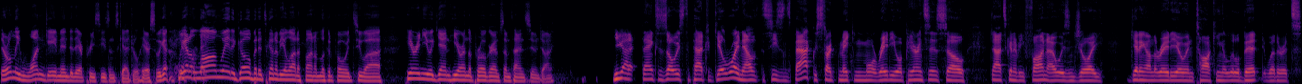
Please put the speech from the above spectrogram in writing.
they're only one game into their preseason schedule here, so we got we got a long way to go, but it's going to be a lot of fun. I'm looking forward to uh, hearing you again here on the program sometime soon, Johnny. You got it. Thanks as always to Patrick Gilroy. Now that the season's back, we start making more radio appearances, so that's going to be fun. I always enjoy getting on the radio and talking a little bit, whether it's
